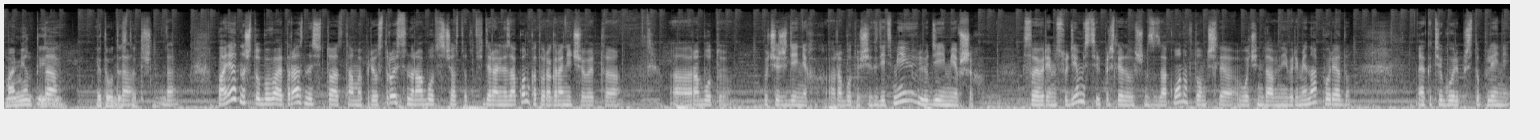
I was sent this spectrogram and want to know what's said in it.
момент, и да. Этого Да, достаточно. Да. Понятно, что бывают разные ситуации. Там и при устройстве на работу сейчас этот федеральный закон, который ограничивает э, э, работу в учреждениях, работающих с детьми, людей, имевших в свое время судимости или преследовавших за законом, в том числе в очень давние времена по ряду категорий преступлений.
